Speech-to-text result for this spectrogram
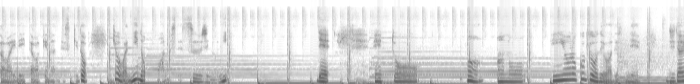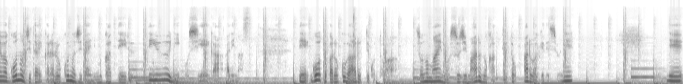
騒いでいたわけなんですけど、今日は2のお話です。数字の2。で、えっと、まあ、あの、引用6行ではですね、時代は5の時代から6の時代に向かっているっていうふうに教えがあります。で、5とか6があるってことは、その前の数字もあるのかっていうと、あるわけですよね。で、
